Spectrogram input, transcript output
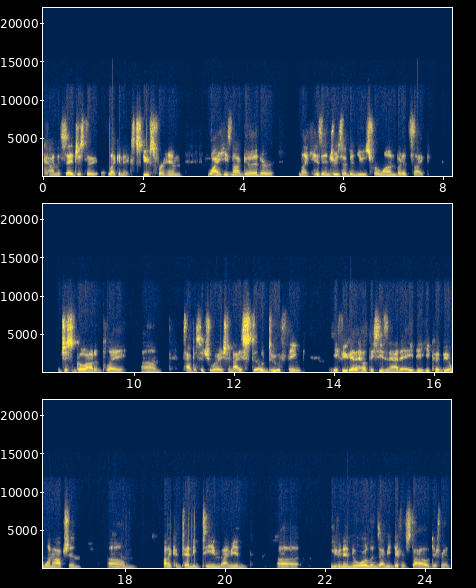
kind of say just a, like an excuse for him why he's not good or like his injuries have been used for one but it's like just go out and play um, type of situation i still do think if you get a healthy season out of AD, he could be a one option um, on a contending team. I mean, uh, even in New Orleans, I mean, different style, different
